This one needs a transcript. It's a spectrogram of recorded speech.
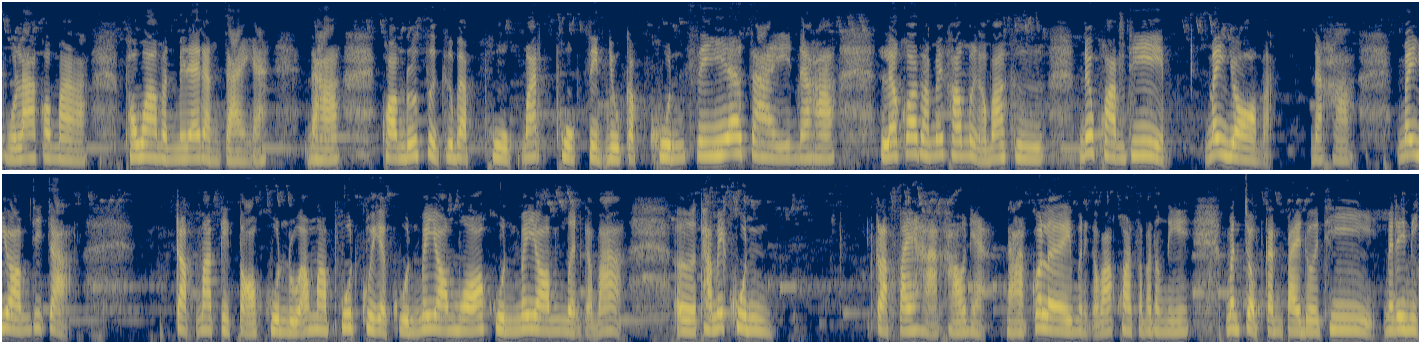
โพล่าก็มา เพราะว่ามันไม่ได้ดังใจไงนะคะความรู้สึกคือแบบผูกมัดผูกติดอยู่กับคุณเสียใจนะคะ แล้วก็ทำให้เขาเหมือนกับว่าคือ ด้วยความที่ไม่ยอมอะนะคะ ไม่ยอมที่จะ กลับมาติดต่อคุณหรือเอามาพูดคุยกับคุณ ไม่ยอมง้อคุณไม่ยอมเหมือนกับว่า เออทำให้คุณกลับไปหาเขาเนี่ยนะก็เลยเหมือนกับว่าความสัมพันธ์ตรงนี้ มันจบกันไปโดยที่ไม่ได้มี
